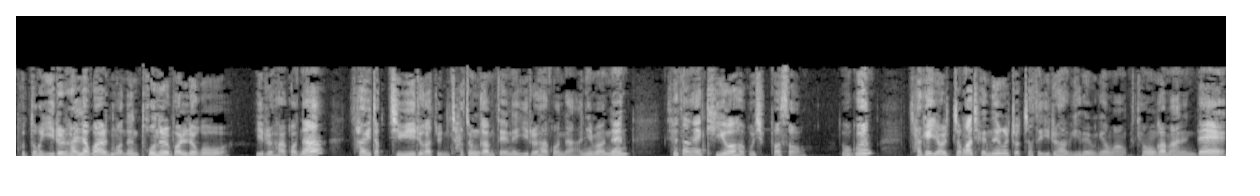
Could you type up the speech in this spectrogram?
보통 일을 하려고 하는 거는 돈을 벌려고 일을 하거나 사회적 지위가 좀 자존감 때문에 일을 하거나 아니면은 세상에 기여하고 싶어서 혹은 자기 열정과 재능을 쫓아서 일을 하게 되는 경우- 경우가 많은데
